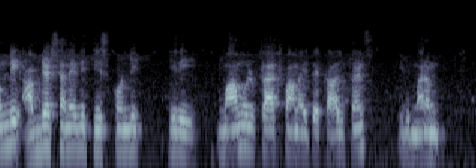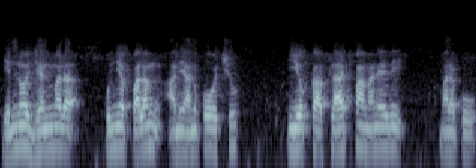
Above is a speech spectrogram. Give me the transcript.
ఉండి అప్డేట్స్ అనేది తీసుకోండి. ఇది మామూలు ప్లాట్ఫామ్ అయితే కాదు ఫ్రెండ్స్. ఇది మనం ఎన్నో జన్మల పుణ్య ఫలం అని అనుకోవచ్చు. ఈ యొక్క ప్లాట్ఫామ్ అనేది మనకు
